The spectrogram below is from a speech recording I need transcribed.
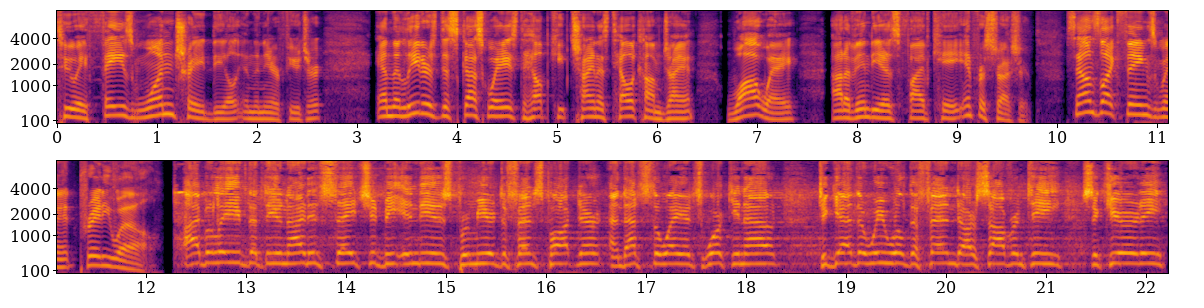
to a phase 1 trade deal in the near future, and the leaders discuss ways to help keep China's telecom giant Huawei out of India's 5G infrastructure. Sounds like things went pretty well. I believe that the United States should be India's premier defense partner, and that's the way it's working out. Together, we will defend our sovereignty, security,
